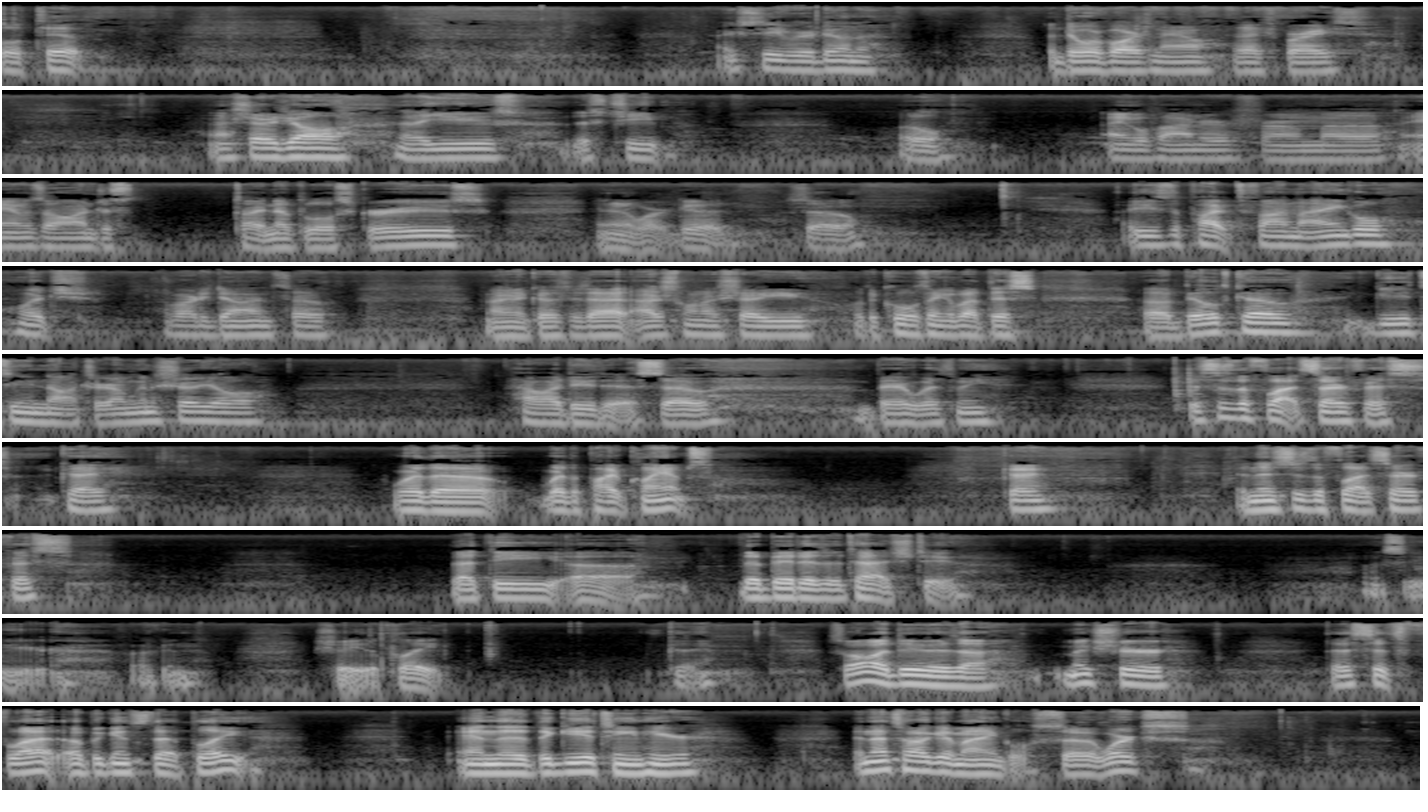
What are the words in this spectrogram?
Little tip. I see we're doing the, the door bars now, the X-Brace. I showed y'all that I use this cheap little angle finder from uh, Amazon. Just tighten up the little screws and it'll work good. So I use the pipe to find my angle, which I've already done. So I'm not gonna go through that. I just wanna show you what the cool thing about this uh, Buildco guillotine notcher. I'm gonna show y'all how I do this. So bear with me. This is the flat surface, okay? Where the where the pipe clamps, okay? And this is the flat surface that the uh, the bit is attached to. Let's see here if I can show you the plate. Okay, so all I do is I make sure that it sits flat up against that plate and the, the guillotine here. And that's how I get my angles. So it works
